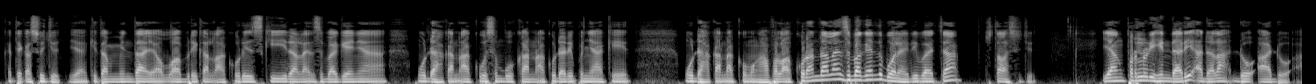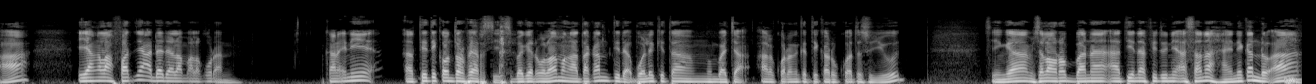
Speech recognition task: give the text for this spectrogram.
Ketika sujud ya, kita meminta ya Allah berikan aku rizki dan lain sebagainya, mudahkan aku, sembuhkan aku dari penyakit, mudahkan aku menghafal Al-Quran dan lain sebagainya itu boleh dibaca setelah sujud. Yang perlu dihindari adalah doa-doa yang lafadznya ada dalam Al-Quran. Karena ini uh, titik kontroversi. Sebagian ulama mengatakan tidak boleh kita membaca Al-Quran ketika ruku atau sujud. Sehingga misalnya Rabbana atina fid dunya asanah. Nah, ini kan doa hmm.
